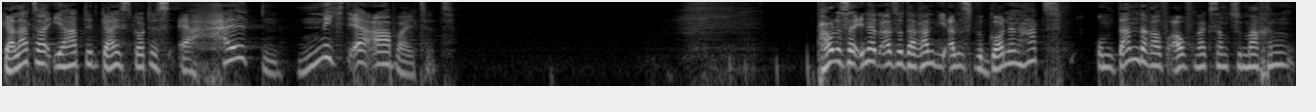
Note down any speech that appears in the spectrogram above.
Galater, ihr habt den Geist Gottes erhalten, nicht erarbeitet. Paulus erinnert also daran, wie alles begonnen hat, um dann darauf aufmerksam zu machen,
